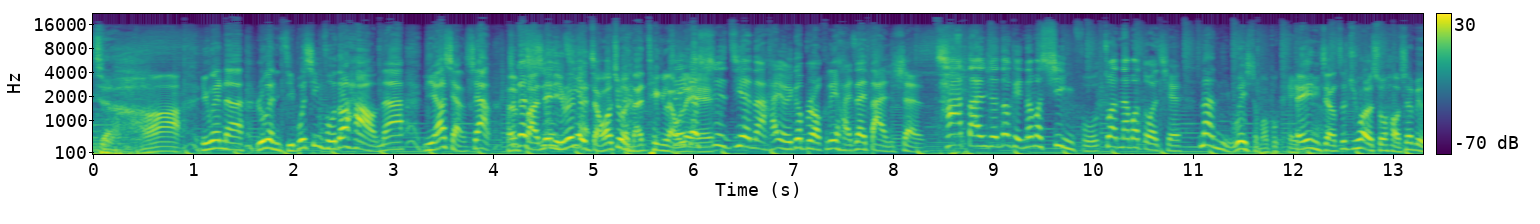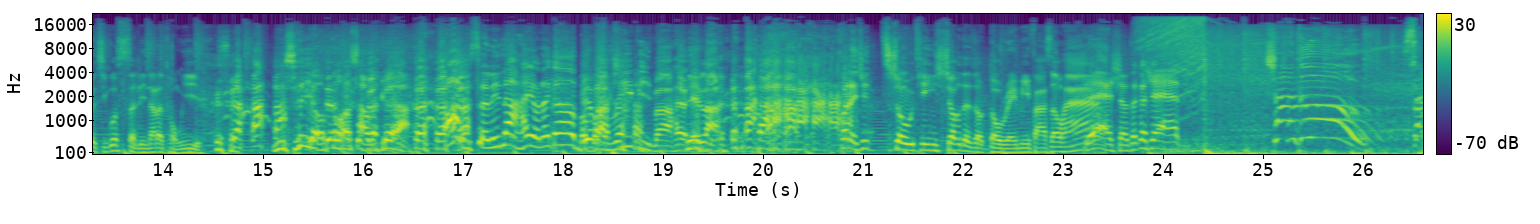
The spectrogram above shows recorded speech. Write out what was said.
的啊。因为呢，如果你几不幸福都好呢，你要想象很反世你认真讲话就很难听了嘞。这个世界呢，还有一个 broccoli 还在单身，他单身都可以那么幸福，赚那。那么多钱，那你为什么不可以？哎，你讲这句话的时候好像没有经过 Selina 的同意。你是有多少个？Selina 还有那个 m 吧 k i b b i 吗？还有 ella。快点去收听《s h o w 的 Do Re Mi》发售哈！Yes，想这个选。唱歌喽！三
